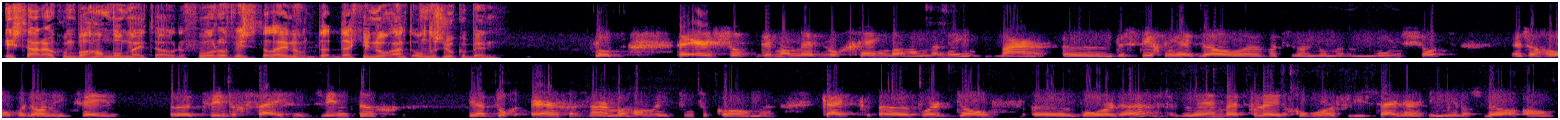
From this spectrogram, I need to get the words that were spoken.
is daar ook een behandelmethode voor? Of is het alleen nog dat, dat je nog aan het onderzoeken bent? Klopt. Er is op dit moment nog geen behandeling, maar uh, de stichting heeft wel uh, wat ze dan noemen een moonshot. En ze hopen dan in twee, uh, 2025 ja, toch ergens naar een behandeling toe te komen. Kijk, uh, voor doof worden, bij het volledige gehoorverlies, zijn er inmiddels wel al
